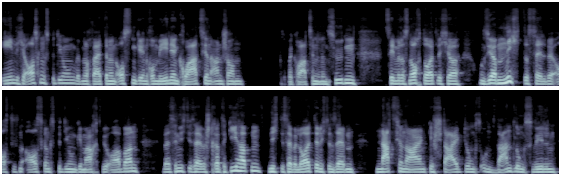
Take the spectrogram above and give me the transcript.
ähnliche Ausgangsbedingungen. Wenn wir noch weiter in den Osten gehen, Rumänien, Kroatien anschauen, also bei Kroatien in den Süden, sehen wir das noch deutlicher. Und sie haben nicht dasselbe aus diesen Ausgangsbedingungen gemacht wie Orban, weil sie nicht dieselbe Strategie hatten, nicht dieselbe Leute, nicht denselben nationalen Gestaltungs- und Wandlungswillen.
